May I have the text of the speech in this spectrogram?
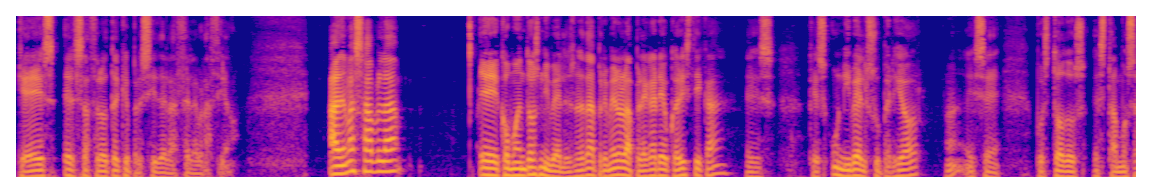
que es el sacerdote que preside la celebración. Además habla eh, como en dos niveles, ¿verdad? Primero la plegaria eucarística, es, que es un nivel superior, ese, pues todos estamos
